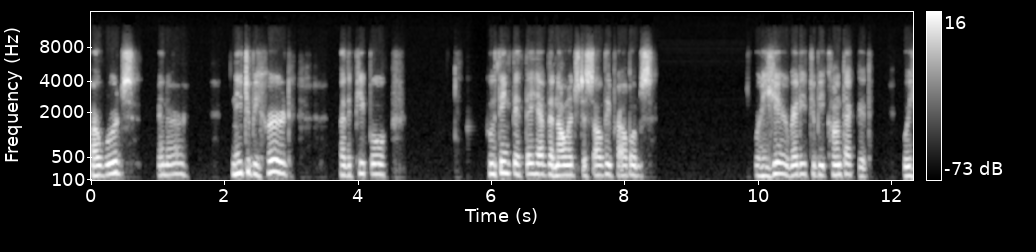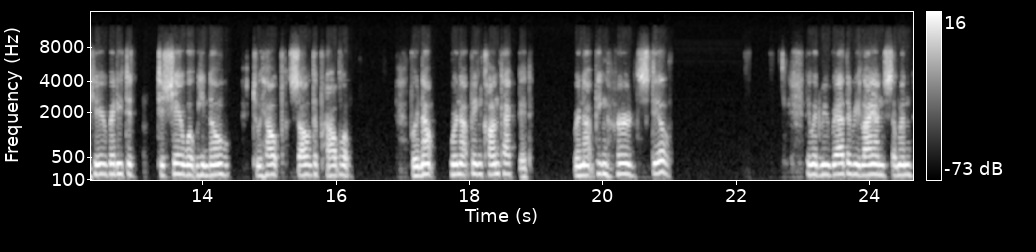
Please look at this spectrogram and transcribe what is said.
Our words and our need to be heard by the people who think that they have the knowledge to solve the problems. We're here ready to be contacted. We're here ready to, to share what we know to help solve the problem. We're not we're not being contacted. We're not being heard still. They would rather rely on someone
